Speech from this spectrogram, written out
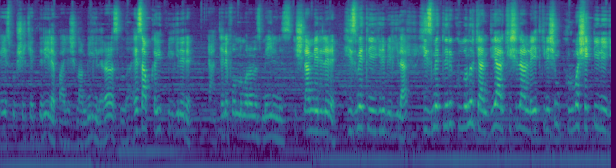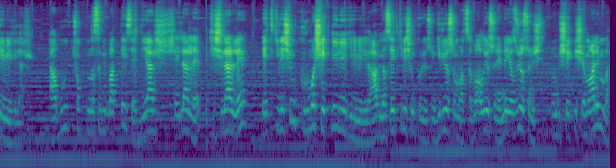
Facebook şirketleriyle paylaşılan bilgiler arasında hesap kayıt bilgileri, yani telefon numaranız, mailiniz, işlem verileri, hizmetle ilgili bilgiler, hizmetleri kullanırken diğer kişilerle etkileşim kurma şekliyle ilgili bilgiler. Ya bu çok nasıl bir maddeyse diğer şeylerle, kişilerle etkileşim kurma şekliyle ilgili bilgiler. Abi nasıl etkileşim kuruyorsun? Giriyorsun WhatsApp'a, alıyorsun eline yazıyorsun işte. Bunun bir şekli şemali mi var?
